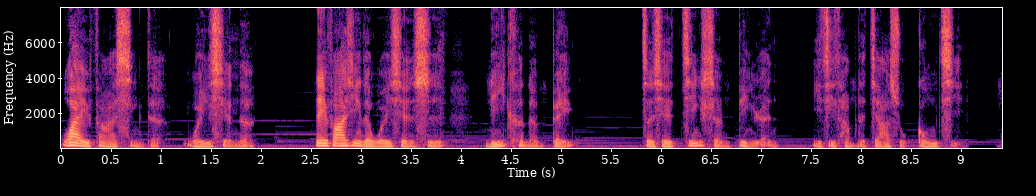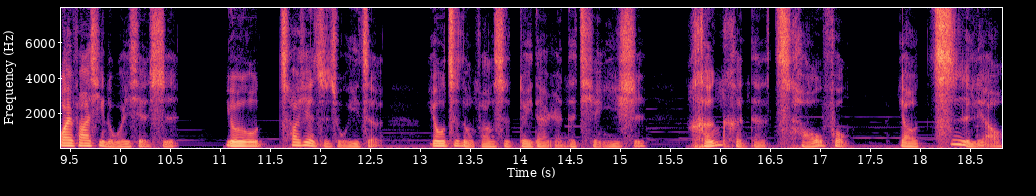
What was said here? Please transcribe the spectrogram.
外发性的危险呢？内发性的危险是，你可能被这些精神病人以及他们的家属攻击；外发性的危险是，有超现实主义者用这种方式对待人的潜意识，狠狠地嘲讽要治疗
